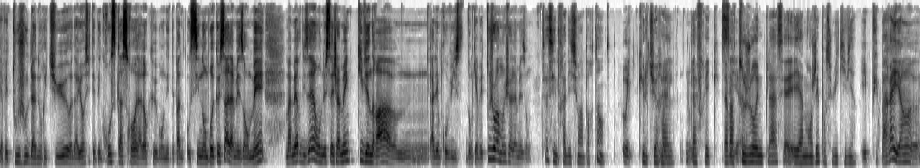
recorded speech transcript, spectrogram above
Il y avait toujours de la nourriture. D'ailleurs, c'était des grosses casseroles, alors que bon, on n'était pas aussi nombreux que ça à la maison. Mais ma mère disait, on ne sait jamais qui viendra euh, à l'improviste. Donc, il y avait toujours à manger à la maison. Ça, c'est une tradition importante, Oui. culturelle Oui, d'Afrique, d'avoir euh, toujours une place et, à manger pour celui qui vient. Et puis pareil, hein, euh,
